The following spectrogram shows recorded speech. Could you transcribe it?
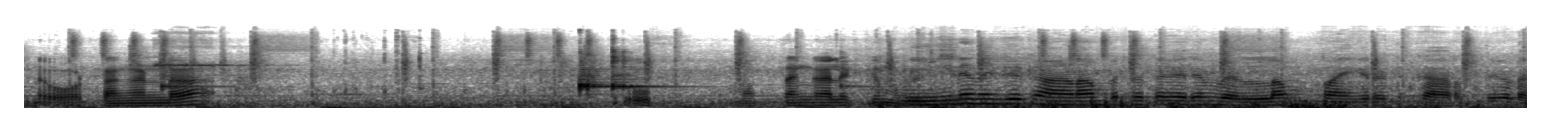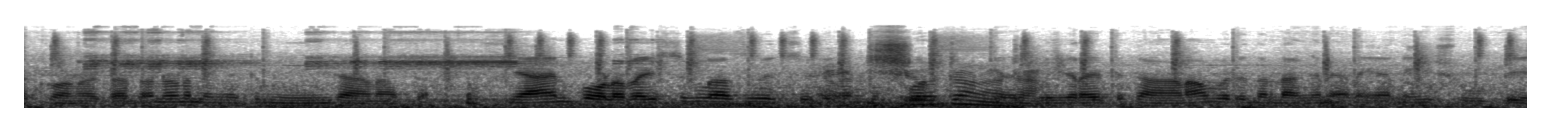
ഇത് ഓട്ടം കണ്ട മൊത്തം കലക്കും മീനെ നിങ്ങൾക്ക് കാണാൻ പറ്റാത്ത കാര്യം വെള്ളം ഭയങ്കരമായിട്ട് കറുത്ത് കിടക്കുവാണ് കേട്ടോ. അതുകൊണ്ടാണ് നിങ്ങൾക്ക് മീൻ കാണാത്ത. ഞാൻ പോളറൈസ്ഡ് ഗ്ലാസ് വെച്ചിട്ട് ക്ലിയർ ആയിട്ട് കാണാൻ പറ്റുന്നുണ്ട്. അങ്ങനെയാണ് ഞാൻ ഈ ഷൂട്ട് ചെയ്യുന്നത്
